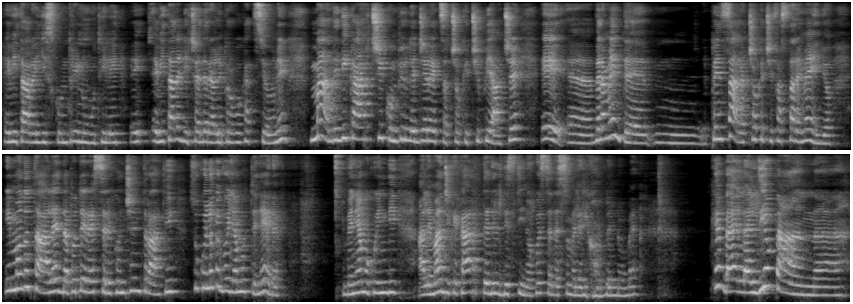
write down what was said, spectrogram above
evitare gli scontri inutili, evitare di cedere alle provocazioni, ma dedicarci con più leggerezza a ciò che ci piace e eh, veramente mh, pensare a ciò che ci fa stare meglio, in modo tale da poter essere concentrati su quello che vogliamo ottenere. Veniamo quindi alle magiche carte del destino, queste adesso me le ricordo il nome. Che bella, il dio Pan!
